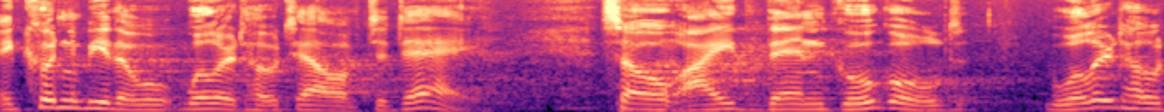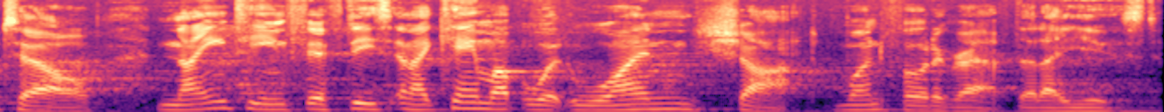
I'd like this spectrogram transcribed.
It couldn't be the Willard Hotel of today. So I then Googled Willard Hotel 1950s, and I came up with one shot, one photograph that I used.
